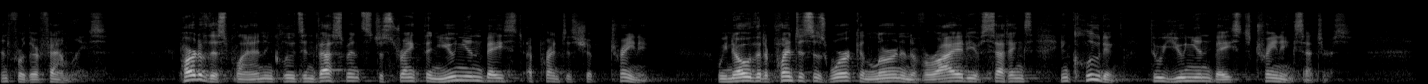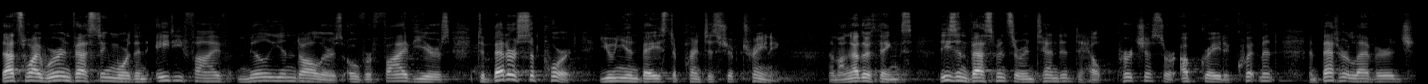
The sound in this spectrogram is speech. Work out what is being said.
and for their families. Part of this plan includes investments to strengthen union based apprenticeship training. We know that apprentices work and learn in a variety of settings, including through union based training centers. That's why we're investing more than $85 million over five years to better support union based apprenticeship training. Among other things, these investments are intended to help purchase or upgrade equipment and better leverage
